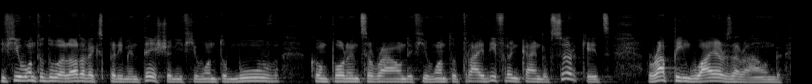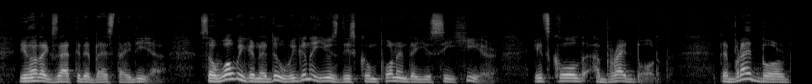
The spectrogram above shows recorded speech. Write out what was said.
If you want to do a lot of experimentation, if you want to move components around, if you want to try different kind of circuits, wrapping wires around is not exactly the best idea. So what we're going to do, we're going to use this component that you see here. It's called a breadboard. The breadboard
